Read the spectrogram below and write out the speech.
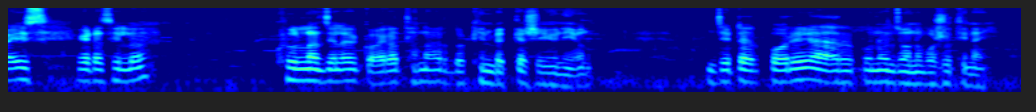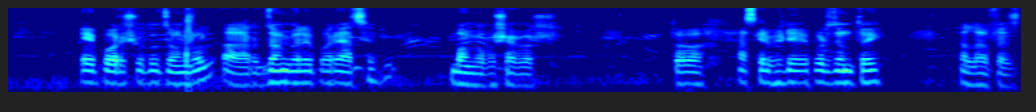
গাইস, এটা ছিল খুলনা জেলার কয়রা থানার দক্ষিণ বেতকাশি ইউনিয়ন, যেটার পরে আর কোনো জনবসতি নাই। এরপরে শুধু জঙ্গল, আর জঙ্গলের পরে আছে বঙ্গোপসাগর। তো আজকের ভিডিও এ পর্যন্তই। আল্লাহ হাফেজ।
